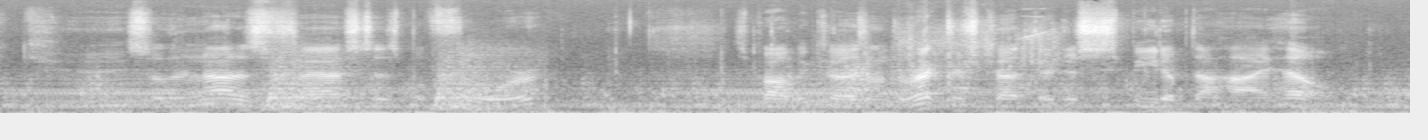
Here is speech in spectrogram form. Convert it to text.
Okay, so they're not as fast as before. It's probably because on Director's Cut, they're just speed up to high hell.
